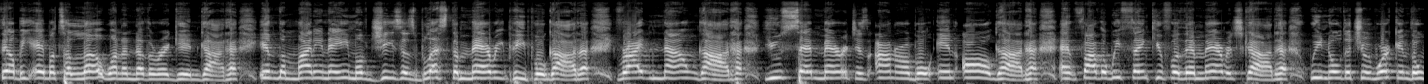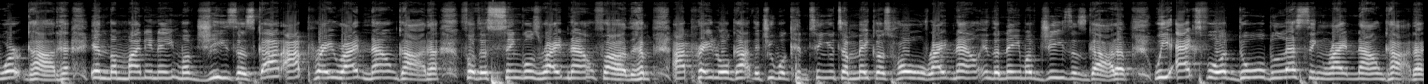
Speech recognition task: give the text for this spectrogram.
They'll be able to love one another again, God. In the mighty name of Jesus, bless the married people, God. Right now, God, you said marriage is honorable in all, God. And Father, we thank you for their marriage, God. We know that you're working the work, God. In the mighty name of Jesus, God, I pray right now, God, for the singles right now, Father. I pray, Lord God, that you will continue to make us whole right now in the name of Jesus, God. We ask for a dual blessing right now, God.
